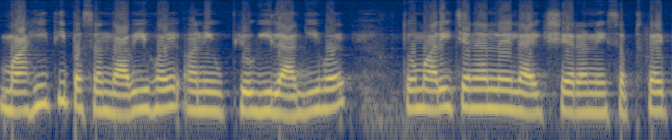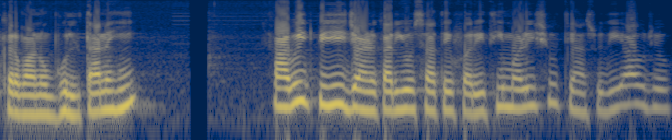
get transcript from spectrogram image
માહિતી પસંદ આવી હોય અને ઉપયોગી લાગી હોય, તો મારી ચેનલને લાઇક, શેર અને સબસ્ક્રાઈબ કરવાનું ભૂલતા નહીં. આવી જ બીજી જાણકારીઓ સાથે ફરીથી મળીશું. ત્યાં સુધી આવજો.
